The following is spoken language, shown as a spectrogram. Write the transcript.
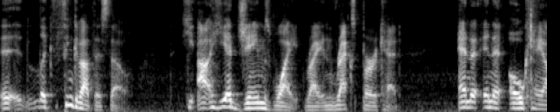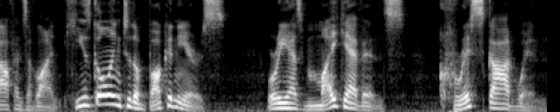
uh, like think about this though. He uh, he had James White right and Rex Burkhead, and in an okay offensive line. He's going to the Buccaneers where he has Mike Evans, Chris Godwin,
